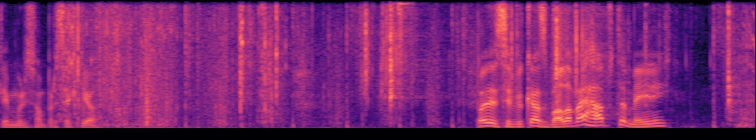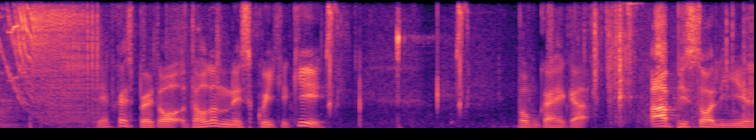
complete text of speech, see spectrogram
tem munição pra isso aqui, ó. Pois é, você viu que as balas vai rápido também, né? Tem que ficar esperto. Ó, tá rolando nesse quick aqui. Vamos carregar a pistolinha.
